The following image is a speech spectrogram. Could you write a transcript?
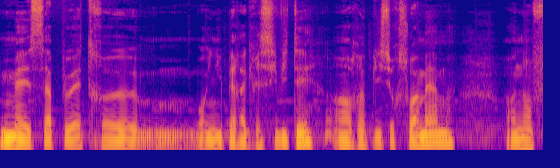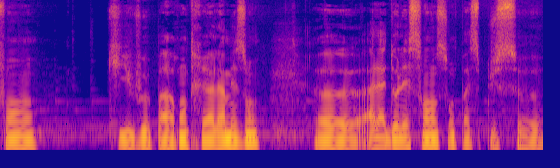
mais ça peut être euh, bon, une hyperagressivité, un repli sur soi-même, un enfant qui veut pas rentrer à la maison. Euh, à l'adolescence, on passe plus euh,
